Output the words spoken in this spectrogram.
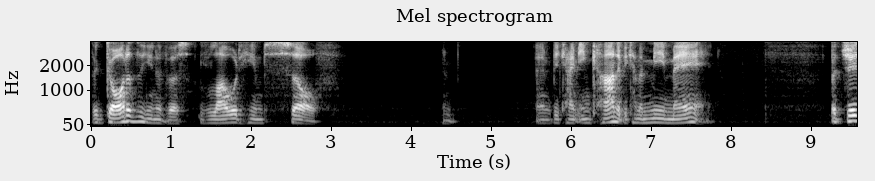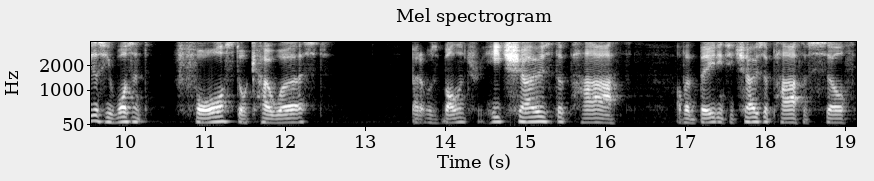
The God of the universe lowered himself and became incarnate, became a mere man. But Jesus, he wasn't forced or coerced, but it was voluntary. He chose the path of obedience, he chose the path of self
